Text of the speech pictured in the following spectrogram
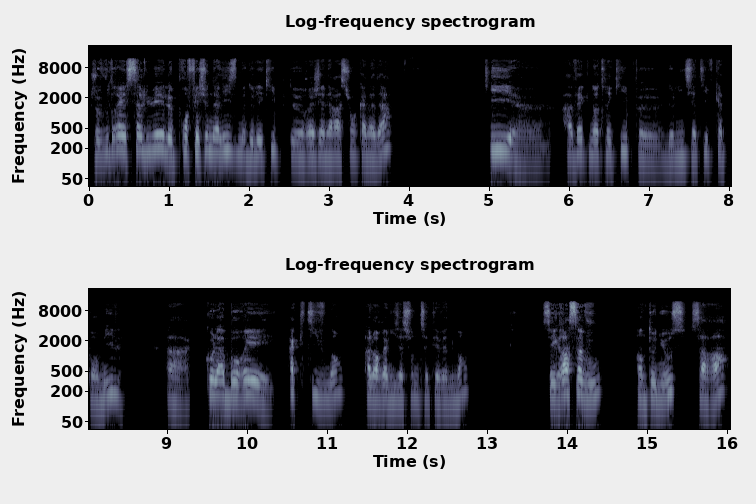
Je voudrais saluer le professionnalisme de l'équipe de Régénération Canada, qui, euh, avec notre équipe euh, de l'initiative 4 pour 1000, a collaboré activement à l'organisation de cet événement. C'est grâce à vous, Antonius, Sarah,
